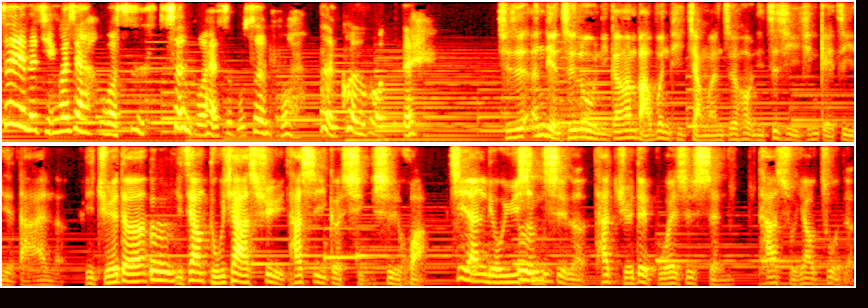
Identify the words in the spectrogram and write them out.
这样的情况下，我是顺服还是不顺服，是很困惑，对。其实恩典之路，你刚刚把问题讲完之后，你自己已经给自己的答案了。你觉得你这样读下去，它是一个形式化。既然流于形式了，它绝对不会是神他所要做的。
